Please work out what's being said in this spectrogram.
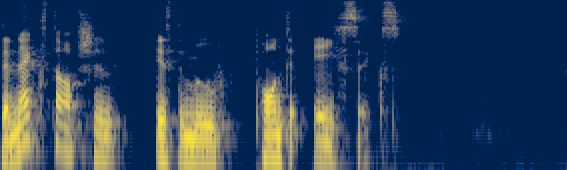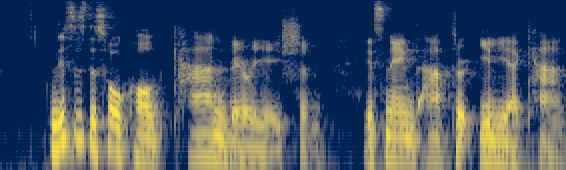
The next option is the move pawn to a6. This is the so-called Kan variation. It's named after Ilya Kan.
